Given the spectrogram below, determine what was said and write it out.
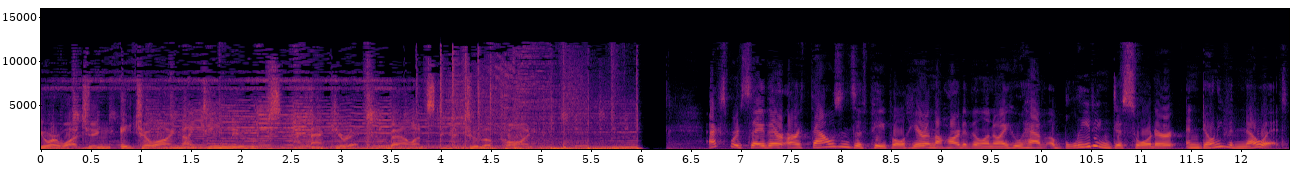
You're watching HOI 19 News. Accurate, balanced, to the point. Experts say there are thousands of people here in the heart of Illinois who have a bleeding disorder and don't even know it.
